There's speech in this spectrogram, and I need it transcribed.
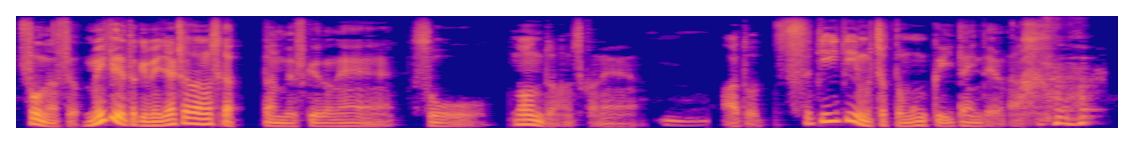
そうなんですよ。見てるときめちゃくちゃ楽しかったんですけどね。そう。なんでなんですかね。うん、あと、3D もちょっと文句言いたいんだよな。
